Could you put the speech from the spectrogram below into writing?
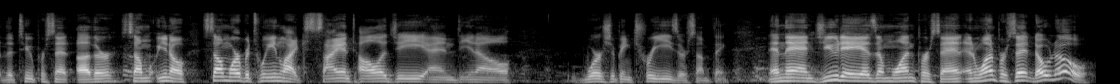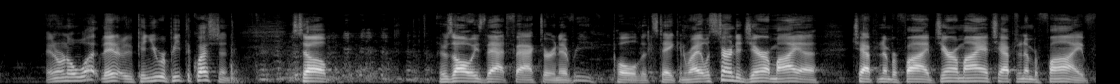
the 2% other. Some, you know, somewhere between like Scientology and, you know, worshiping trees or something. And then Judaism, 1%, and 1% don't know. They don't know what. They, can you repeat the question? So there's always that factor in every poll that's taken, right? Let's turn to Jeremiah chapter number 5. Jeremiah chapter number 5.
